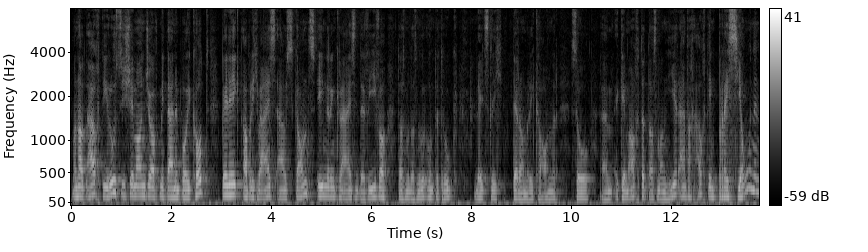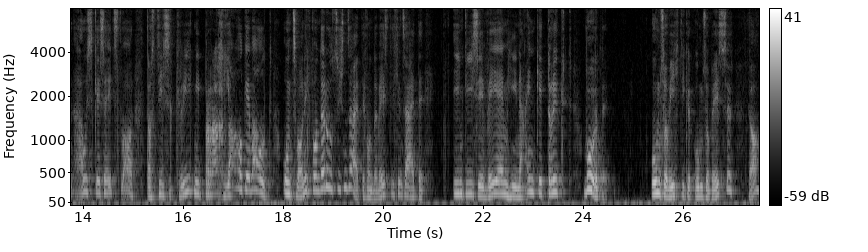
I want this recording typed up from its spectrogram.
Man hat auch die russische Mannschaft mit einem Boykott belegt, aber ich weiß aus ganz inneren Kreisen der FIFA, dass man das nur unter Druck letztlich der Amerikaner so ähm, gemacht hat, dass man hier einfach auch den Pressionen ausgesetzt war, dass dieser Krieg mit Brachialgewalt, und zwar nicht von der russischen Seite, von der westlichen Seite, in diese WM hineingedrückt wurde. Umso wichtiger, umso besser, ja,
